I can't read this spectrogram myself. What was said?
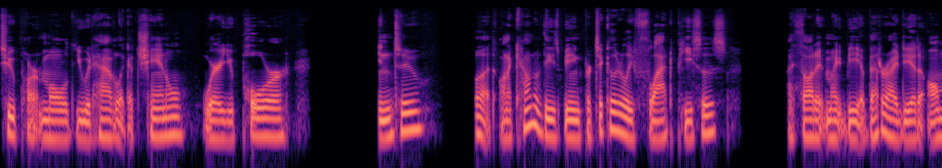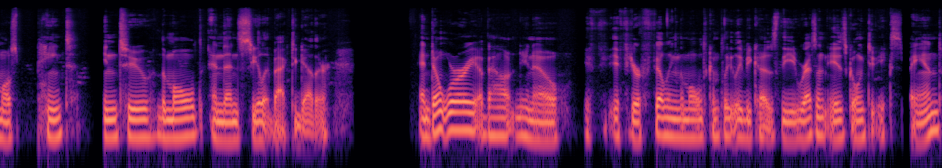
two part mold, you would have like a channel where you pour into but on account of these being particularly flat pieces, I thought it might be a better idea to almost paint into the mold and then seal it back together. And don't worry about, you know, if if you're filling the mold completely because the resin is going to expand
